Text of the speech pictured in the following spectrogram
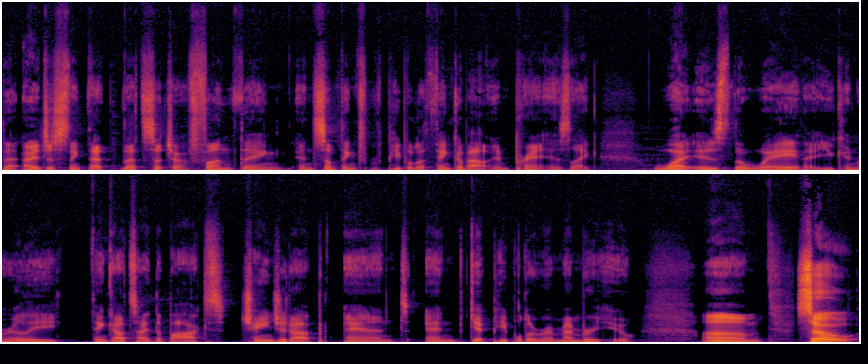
that, I just think that that's such a fun thing and something for people to think about in print is like, what is the way that you can really think outside the box, change it up, and and get people to remember you. Um, so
